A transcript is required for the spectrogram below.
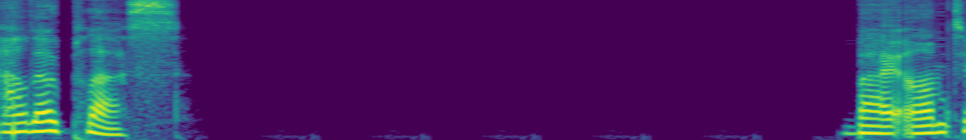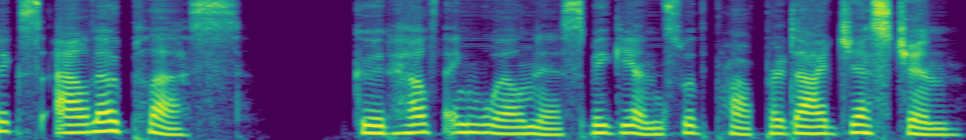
Aloe Plus Biometics Aloe Plus Good health and wellness begins with proper digestion.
